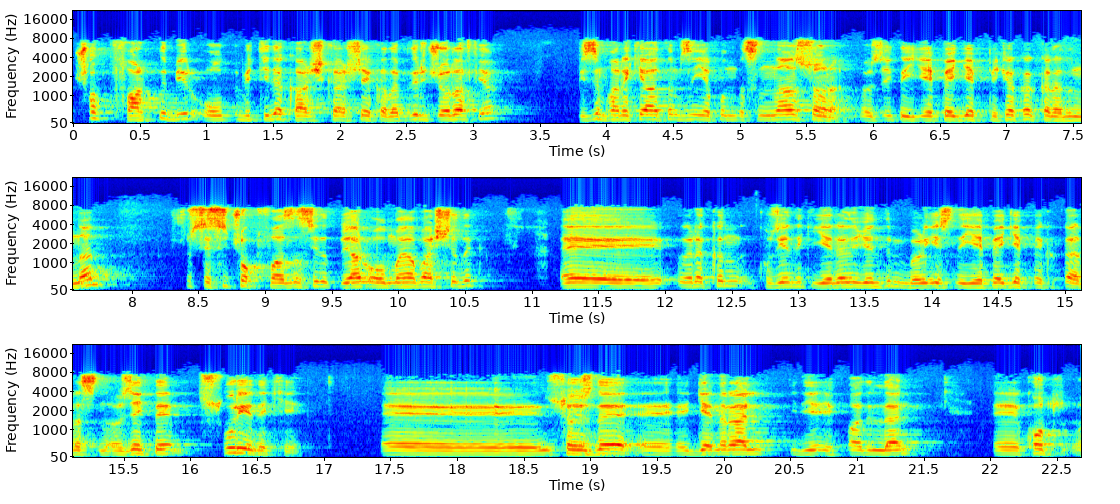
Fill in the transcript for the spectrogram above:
çok farklı bir olgu bitiyle karşı karşıya kalabilir coğrafya. Bizim harekatımızın yapılmasından sonra özellikle YPG PKK kanadından şu sesi çok fazlasıyla duyar olmaya başladık. Ee, Irak'ın kuzeyindeki yerel yönetim bölgesinde YPG PKK arasında özellikle Suriye'deki e, sözde e, general diye ifade edilen e, Kod, e,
